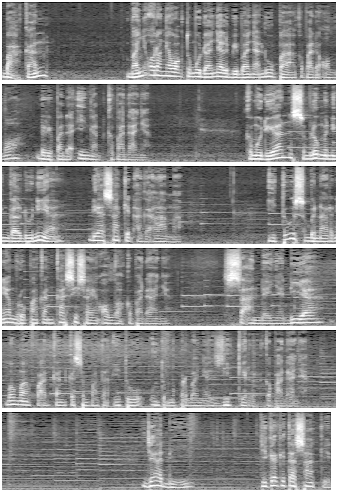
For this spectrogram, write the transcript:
Bahkan banyak orang yang waktu mudanya lebih banyak lupa kepada Allah daripada ingat kepadanya. Kemudian sebelum meninggal dunia, dia sakit agak lama. Itu sebenarnya merupakan kasih sayang Allah kepadanya seandainya dia memanfaatkan kesempatan itu untuk memperbanyak zikir kepadanya. Jadi, jika kita sakit,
